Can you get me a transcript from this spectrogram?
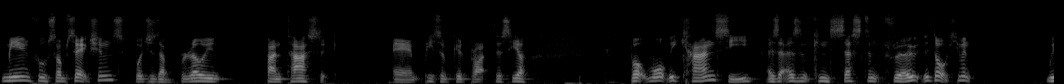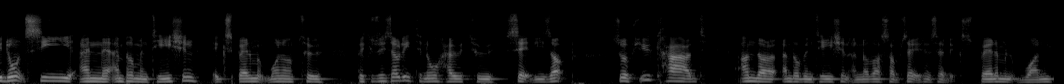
meaningful subsections, which is a brilliant, fantastic um, piece of good practice here. But what we can see is it isn't consistent throughout the document. We don't see in the implementation experiment one or two because we still need to know how to set these up. So if you had under implementation another subsection that said experiment one,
